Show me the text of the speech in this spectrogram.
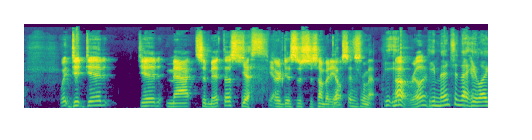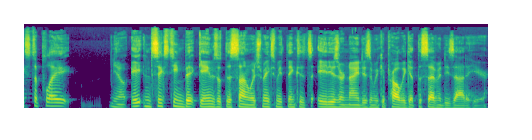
Wait, did did did Matt submit this? Yes. Or is this just somebody Yep, else? this is from Matt. He, he- Oh, really? He mentioned that he likes to play, you know, 8 and 16 bit games with his son, which makes me think it's 80s or 90s, and we could probably get the 70s out of here.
